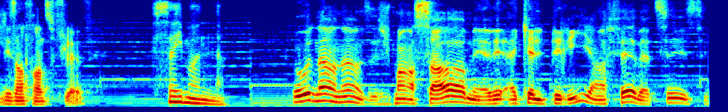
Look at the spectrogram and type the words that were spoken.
les enfants du fleuve. Simon, Oh non, non, je m'en sors, mais avec- à quel prix, en fait, ben, tu sais, c'est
